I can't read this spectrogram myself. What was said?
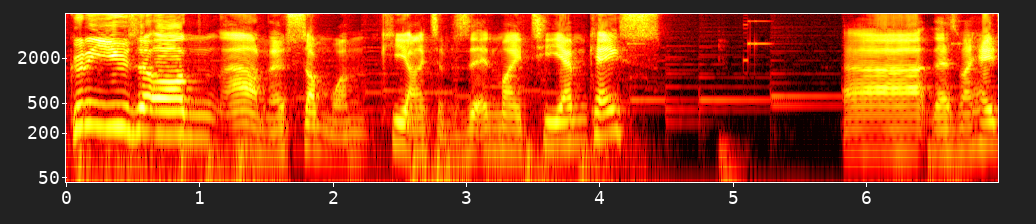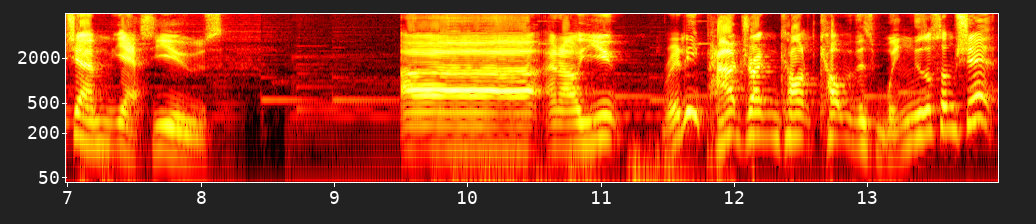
Gonna use it on, I don't know, someone. Key items. Is it in my TM case? Uh, there's my HM. Yes, use. Uh, and I'll use... Really? Parrot Dragon can't cut with his wings or some shit?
